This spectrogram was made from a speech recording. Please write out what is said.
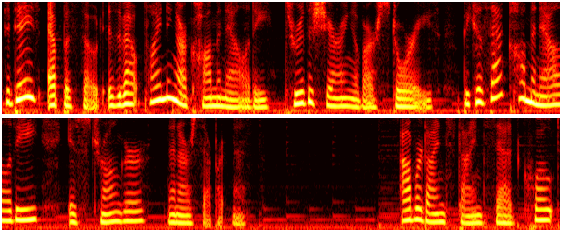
Today's episode is about finding our commonality through the sharing of our stories because that commonality is stronger than our separateness. Albert Einstein said, quote,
